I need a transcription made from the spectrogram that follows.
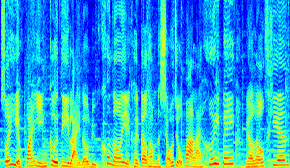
所以也欢迎各地来的旅客呢，也可以到他们的小酒吧来喝一杯，聊聊天，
